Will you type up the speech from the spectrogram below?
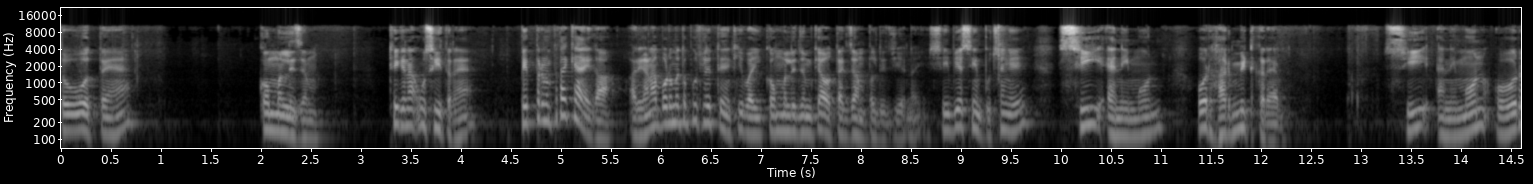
तो वो होते हैं कॉमनलिज्म ठीक है ना? उसी तरह पेपर में पता क्या आएगा? हरियाणा बोर्ड में तो पूछ लेते हैं कि भाई कॉमनलिज्म क्या होता है? एग्ज़ाम्पल दीजिए। नहीं सीबीएसई में पूछेंगे सी एनिमोन और हर्मिट क्रैब सी एनिमोन और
